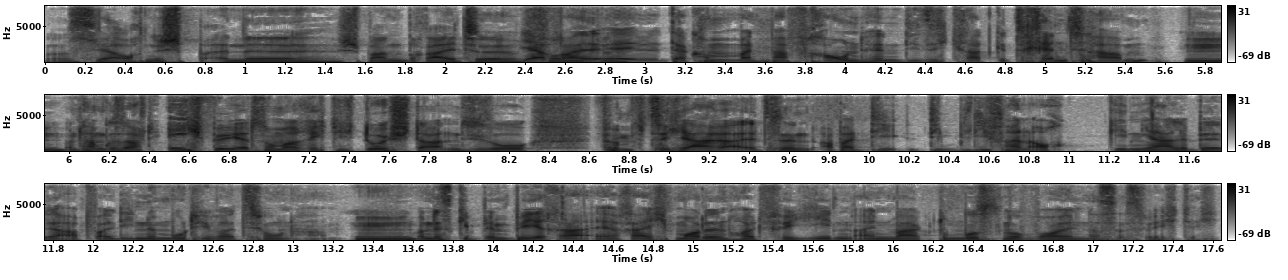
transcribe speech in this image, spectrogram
Das ist ja auch eine, Sp eine Spannbreite. Ja, weil äh, da kommen manchmal Frauen hin, die sich gerade getrennt haben Mhm. und haben gesagt, ich will jetzt nochmal richtig durchstarten, die so 50 Jahre alt sind, aber die, die liefern auch geniale Bilder ab, weil die eine Motivation haben. Mhm. Und es gibt im Bereich Modeln heute für jeden einen Markt. Du musst nur wollen, das ist wichtig.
